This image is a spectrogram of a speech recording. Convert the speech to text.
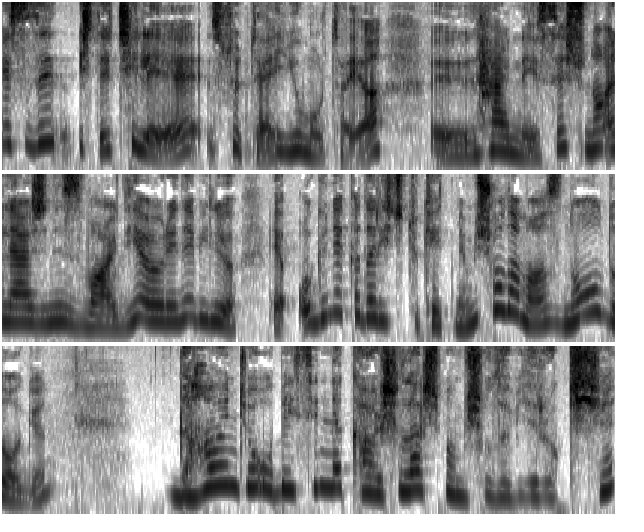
ve size işte çileğe, süte, yumurtaya e, her neyse şuna alerjiniz var diye öğrenebiliyor. E, o güne kadar hiç tüketmemiş olamaz. Ne oldu o gün? Daha önce o besinle karşılaşmamış olabilir o kişi.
